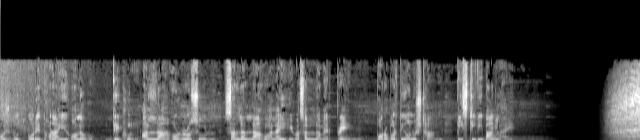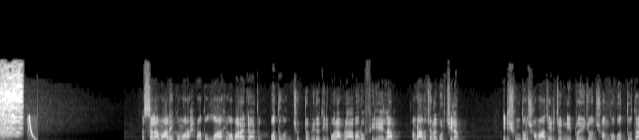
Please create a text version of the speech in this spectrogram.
মজবুত করে ধরাই হলো। দেখুন, আল্লাহ ও রসুল সাল্লাহ আলাইহি ওয়াসাল্লামের প্রেম। পরবর্তী অনুষ্ঠান পিস টিভি বাংলায়। আসসালামু আলাইকুম রহমতুল্লাহ ওবরাকাত বন্ধুগণ, ছোট্ট বিরতির পর আমরা আবারও ফিরে এলাম। আমরা আলোচনা করছিলাম, এটি সুন্দর সমাজের জন্য প্রয়োজন সংঘবদ্ধতা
